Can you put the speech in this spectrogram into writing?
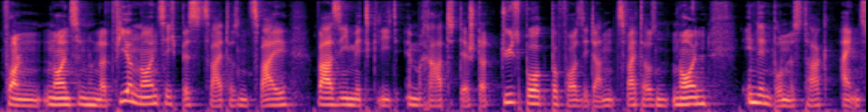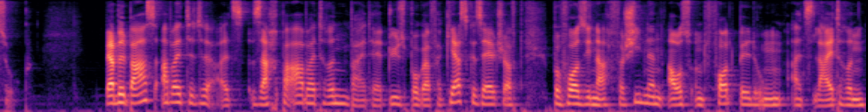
Von 1994 bis 2002 war sie Mitglied im Rat der Stadt Duisburg, bevor sie dann 2009 in den Bundestag einzog. Bärbel Baas arbeitete als Sachbearbeiterin bei der Duisburger Verkehrsgesellschaft, bevor sie nach verschiedenen Aus- und Fortbildungen als Leiterin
